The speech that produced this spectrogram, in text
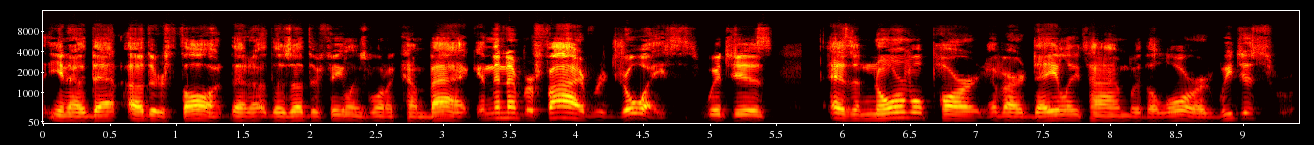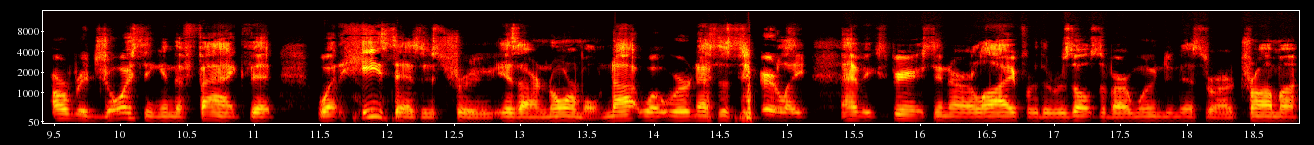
you know that other thought that uh, those other feelings want to come back. And then number five rejoice which is as a normal part of our daily time with the lord we just are rejoicing in the fact that what he says is true is our normal not what we're necessarily have experienced in our life or the results of our woundedness or our trauma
